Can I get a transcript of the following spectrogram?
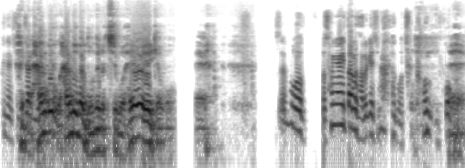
그냥 직장인. 그러니까 한국, 한국은 논으로 치고 해외의 경우. 글쎄 뭐 성향에 따라 다르겠지만 어쨌건 뭐 네.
